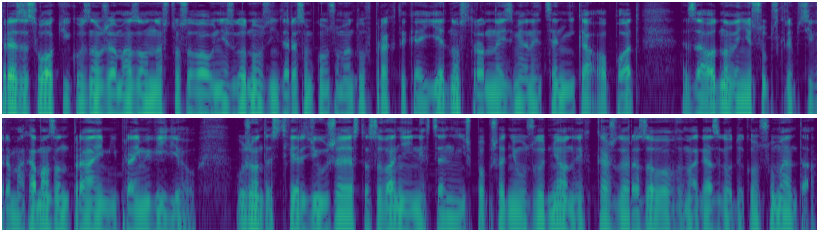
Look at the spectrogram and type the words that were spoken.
Prezes Łokik uznał, że Amazon stosował niezgodną z interesem konsumentów praktykę jednostronnej zmiany cennika opłat za odnowienie subskrypcji w ramach Amazon Prime i Prime Video. Urząd stwierdził, że stosowanie innych cen niż poprzednio uzgodnionych każdorazowo wymaga zgody konsumenta.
